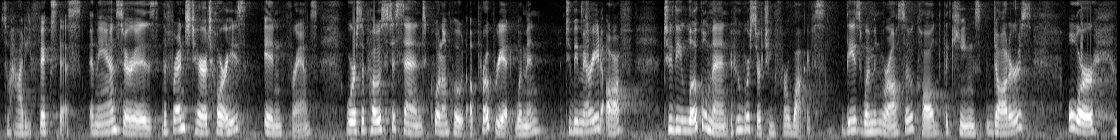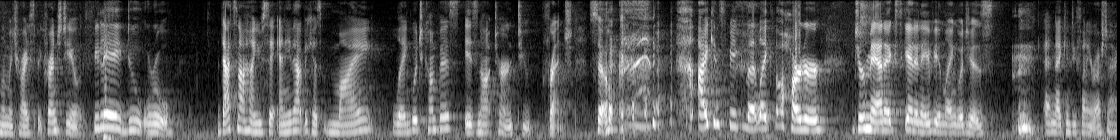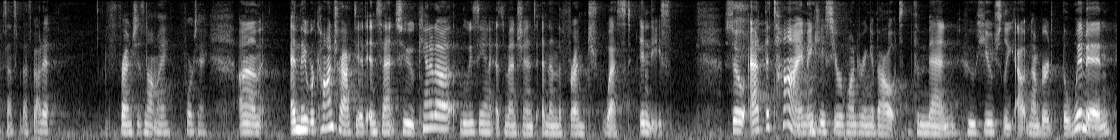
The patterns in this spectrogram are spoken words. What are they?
So, how do you fix this? And the answer is the French territories in France were supposed to send quote unquote appropriate women to be married off to the local men who were searching for wives. These women were also called the king's daughters, or, let me try to speak French to you, filets du roi. That's not how you say any of that because my language compass is not turned to French. So I can speak the like the harder Germanic Scandinavian languages and I can do funny Russian accents, but that's about it. French is not my forte. Um, and they were contracted and sent to Canada, Louisiana, as mentioned, and then the French West Indies. So at the time, in case you were wondering about the men who hugely outnumbered the women,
